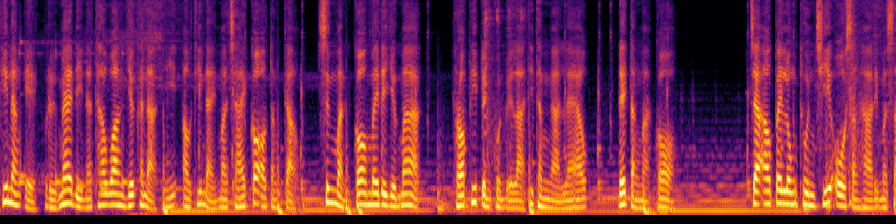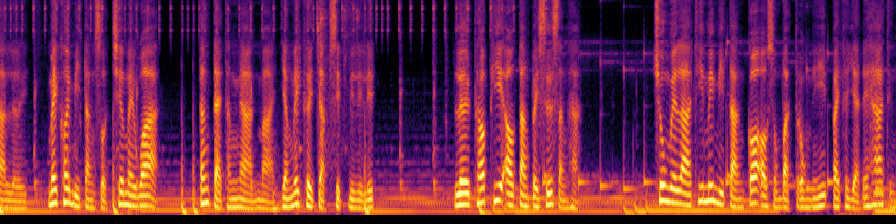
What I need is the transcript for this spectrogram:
ที่นางเอกหรือแม่ดีนะถ้าว่างเยอะขนาดนี้เอาที่ไหนมาใช้ก็เอาตังเก่า ซึ่งมันก็ไม่ได้เยอะมาก เพราะพี่เป็นคนเวลาที่ทำงานแล้ว ได้ตังมาก็ จะเอาไปลงทุนชี้โอสังหาริมทรัพย์เลย ไม่ค่อยมีตังสดเชื่อไหมว่า ตั้งแต่ทำงานมายังไม่เคยจับ 10มิลลิลิตรเลยเพราะพี่เอาตังไปซื้อสังหาร ช่วงเวลาที่ไม่มีตังก็เอาสมบัติตรงนี้ไปขยันได้5ถึง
